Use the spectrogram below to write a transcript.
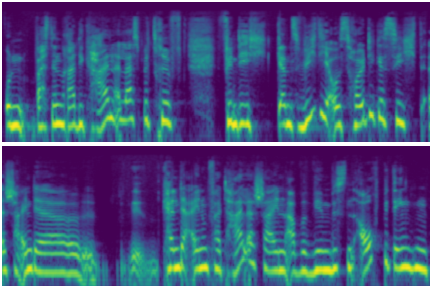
Und was den radikalen Erlass betrifft, finde ich ganz wichtig aus heutiger Sicht erscheint der, kann der einem fatal erscheinen, aber wir müssen auch bedenken,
